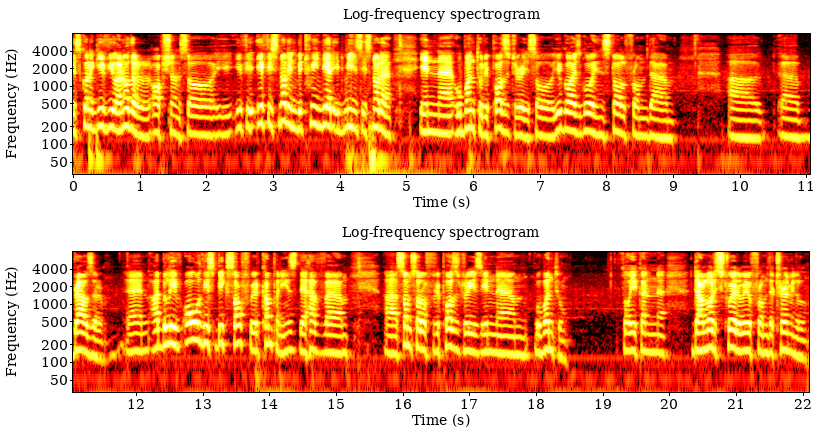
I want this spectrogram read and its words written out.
it's going to give you another option. So if it, if it's not in between there it means it's not a in uh, ubuntu repository. So you guys go install from the uh, uh, browser. And i believe all these big software companies they have um, uh, some sort of repositories in um, ubuntu. So you can uh, download straight away from the terminal.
